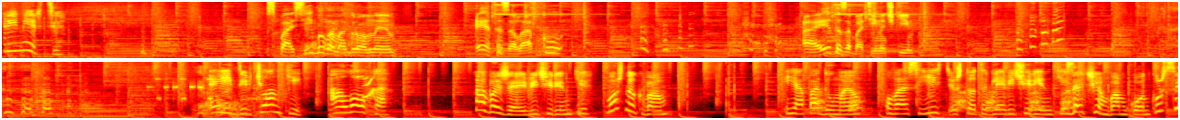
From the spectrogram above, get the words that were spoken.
Примерьте. Спасибо вам огромное. Это за лапку. А это за ботиночки. Эй, девчонки, алоха! Обожаю вечеринки. Можно к вам? Я подумаю, у вас есть что-то для вечеринки? Зачем вам конкурсы,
